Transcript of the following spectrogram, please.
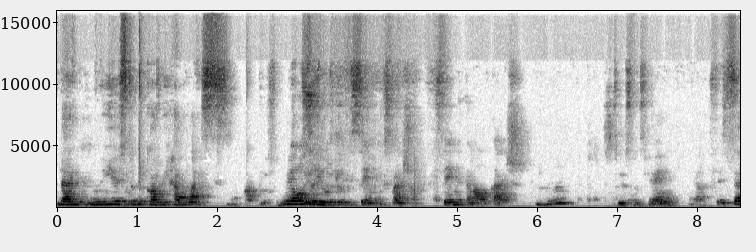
than we used to because we have less. We also use the same expression, stegnite malo kaiš. Stisni se. Okay. So,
